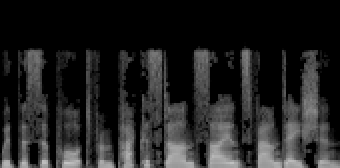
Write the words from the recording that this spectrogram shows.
with the support from Pakistan Science Foundation.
